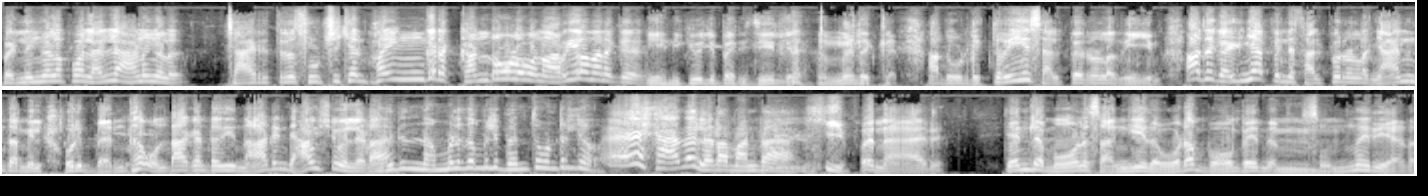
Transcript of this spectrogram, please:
പെണ്ണുങ്ങളെ പോലെ അല്ല ആണുങ്ങൾ. ചാരിത്രം സൂക്ഷിക്കാൻ ഭയങ്കര കൺട്രോൾ വേണം അറിയോ നിനക്ക്? എനിക്ക് വലിയ പരിചയമില്ല. മിടുക്ക് അതുകൊണ്ട് ഇത്രയും സൽപ്പേരുള്ള നീയും അത് കഴിഞ്ഞാ പിന്നെ സൽപ്പേരുള്ള ഞാനും തമ്മിൽ ഒരു ബന്ധം ഉണ്ടാകേണ്ടത് ഈ നാടിന്റെ ആവശ്യമല്ലടാ. അതിന് നമ്മൾ തമ്മിൽ ബന്ധമുണ്ടല്ലോ. ഉണ്ടല്ലോ അതല്ലടാ മണ്ട. ഇവനാര് എന്റെ മോൾ സംഗീത ഉടൻ ബോംബെ. സുന്ദരിയാണ്.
